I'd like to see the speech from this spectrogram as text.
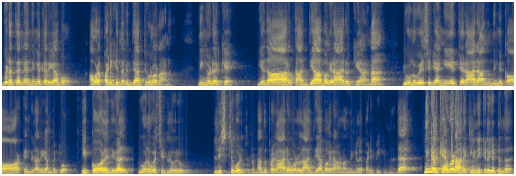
ഇവിടെ തന്നെ നിങ്ങൾക്കറിയാമോ? അവിടെ പഠിക്കുന്ന വിദ്യാർത്ഥികളോടാണ്. നിങ്ങളുടെയൊക്കെ യഥാർത്ഥ അധ്യാപകർ ആരൊക്കെയാണ്? യൂണിവേഴ്സിറ്റി അംഗീകരിച്ചവരാരാന്ന് നിങ്ങൾക്ക് ആർക്കെങ്കിലും അറിയാൻ പറ്റുമോ ഈ കോളേജുകൾ യൂണിവേഴ്സിറ്റിയിൽ ഒരു ലിസ്റ്റ് കൊടുത്തിട്ടുണ്ട്. അത് പ്രകാരമുള്ള അധ്യാപകരാണോ നിങ്ങളെ പഠിപ്പിക്കുന്നത്? നിങ്ങൾക്ക് എവിടാണ് ക്ലിനിക്കിൽ കിട്ടുന്നത്?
